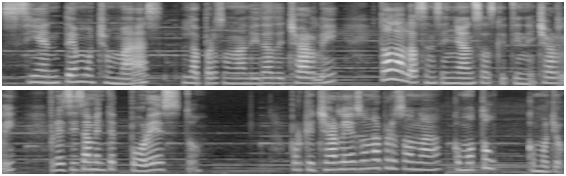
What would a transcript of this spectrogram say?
siente mucho más la personalidad de Charlie, todas las enseñanzas que tiene Charlie, precisamente por esto porque Charlie es una persona como tú, como yo.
